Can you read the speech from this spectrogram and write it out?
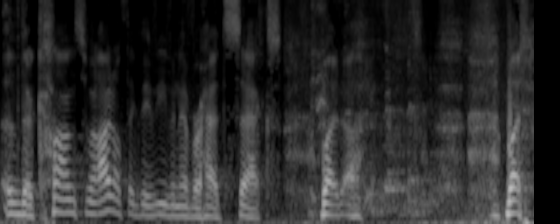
they're consummate. I don't think they've even ever had sex, but, uh, but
